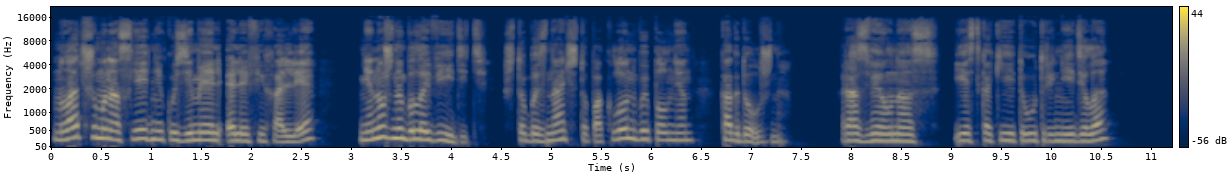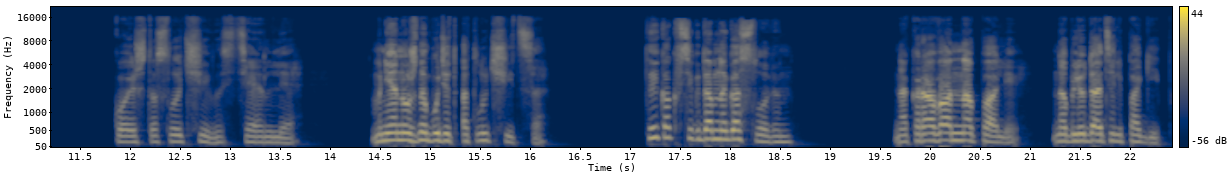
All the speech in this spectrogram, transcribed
Младшему наследнику земель Элефихалле не нужно было видеть, чтобы знать, что поклон выполнен как должно. «Разве у нас есть какие-то утренние дела?» «Кое-что случилось, Тенле. Мне нужно будет отлучиться». «Ты, как всегда, многословен». «На караван напали. Наблюдатель погиб».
